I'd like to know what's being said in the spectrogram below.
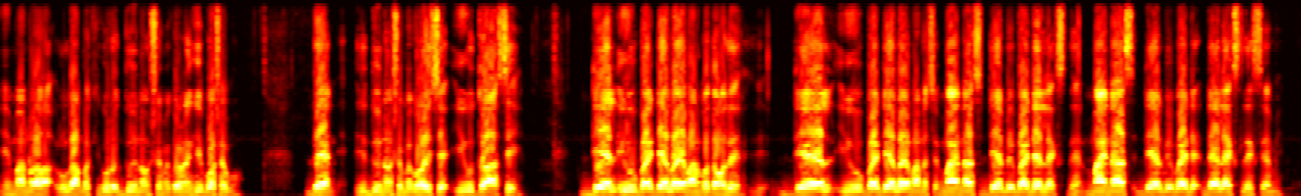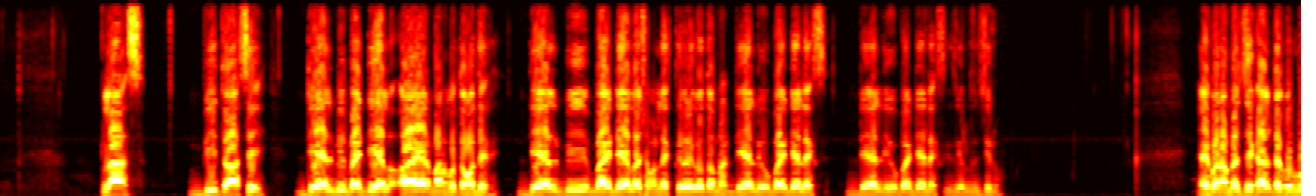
এই মানগুলো আমরা কী করব? দুই নং সমীকরণে কি বসাবো? দেন দুই নং সমীকরণ হয়েছে ইউ তো আছে ডেল ইউ বাই ডেল এর মান কত আমাদের? ডেল ইউ বাই ডেল এর মান হচ্ছে minus del v by del x then minus del v by del x লিখছি আমি। প্লাস বি তো আছে del v by del y এর মান কত আমাদের? Del v by del y সমান লিখতে পারি কত আমরা? Del u by del x del u by del x is equal to zero এখন আমরা যে কাজটা করব,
